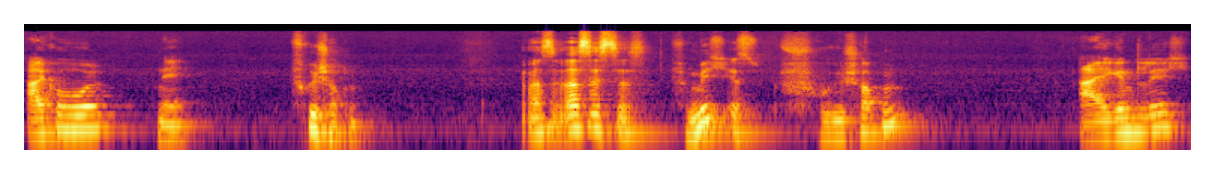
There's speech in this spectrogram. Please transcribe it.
Alkohol? Nee. Frühshoppen. Was, was ist das? Für mich ist Frühshoppen eigentlich,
